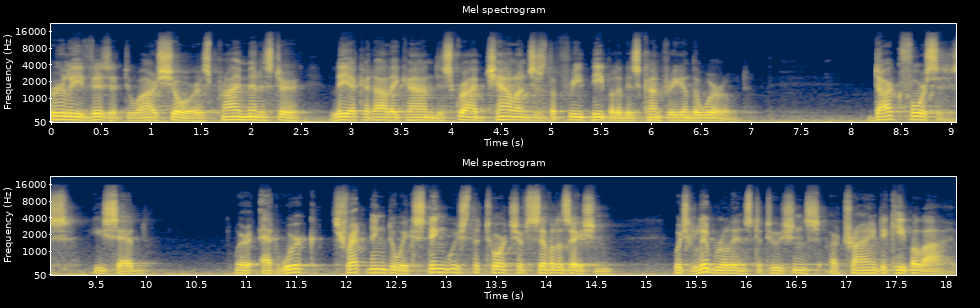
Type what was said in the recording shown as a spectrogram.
early visit to our shores, Prime Minister Liaquat Ali Khan described challenges the free people of his country and the world. Dark forces, he said, were at work threatening to extinguish the torch of civilization which liberal institutions are trying to keep alive.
